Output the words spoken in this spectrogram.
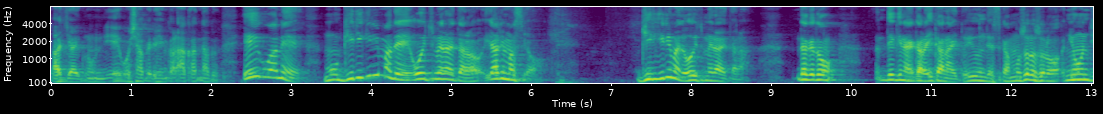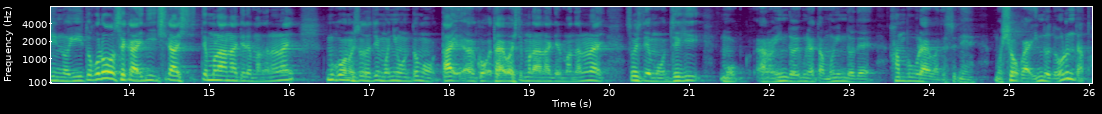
アジア行くのに英語喋れへんからあかんなと英語はねもうギリギリまで追い詰められたらやりますよギリギリまで追い詰められたら。だけどできないから行かないと言うんですがもうそろそろ日本人のいいところを世界に知らしてもらわなければならない。向こうの人たちにも日本とも対こう対話してもらわなければならない。そしてもうぜひもうあのインド行くんやったらもうインドで半分ぐらいはですねもう生涯インドでおるんだと。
